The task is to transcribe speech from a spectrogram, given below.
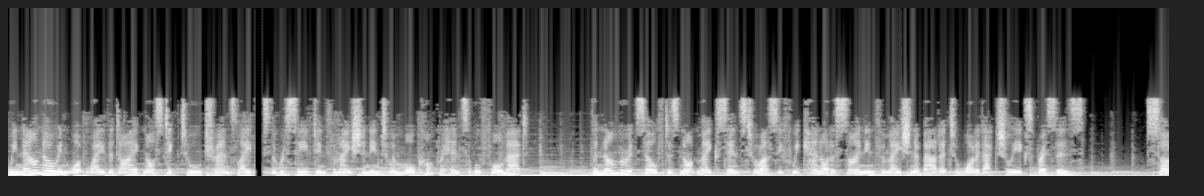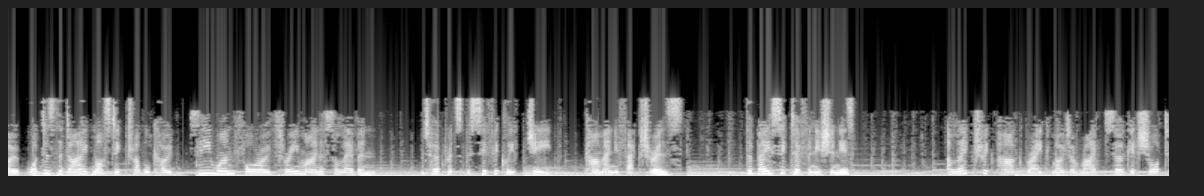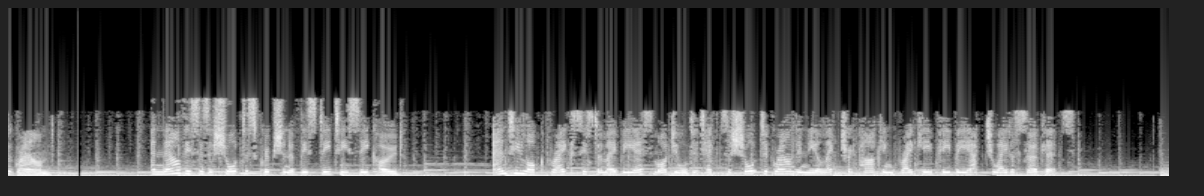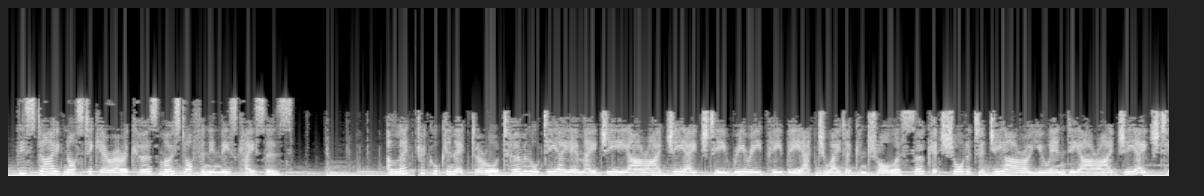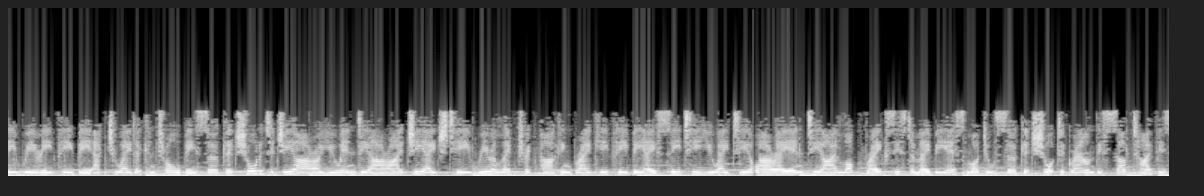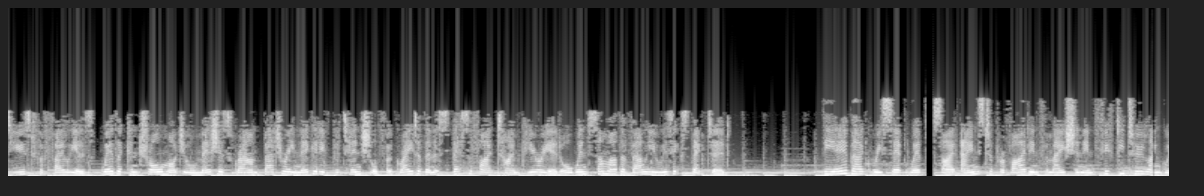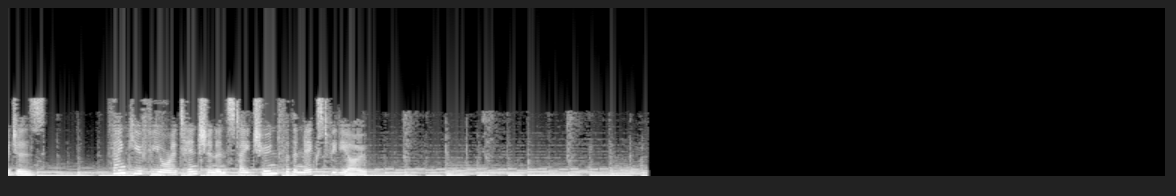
We now know in what way the diagnostic tool translates the received information into a more comprehensible format. The number itself does not make sense to us if we cannot assign information about it to what it actually expresses. So, what does the diagnostic trouble code C1403-11 interpret specifically Jeep car manufacturers? The basic definition is Electric park brake motor right circuit short to ground. And now this is a short description of this DTC code. Anti-lock brake system ABS module detects a short to ground in the electric parking brake EPB actuator circuits. This diagnostic error occurs most often in these cases. Electrical connector or terminal DAMAGERIGHT rear EPB actuator controller circuit shorter to GROUNDRIGHT rear EPB actuator control B circuit shorter to GROUNDRIGHT rear electric parking brake EPB ACTUATORANTI lock brake system ABS module circuit short to ground This subtype is used for failures, where the control module measures ground battery negative negative potential for greater than a specified time period or when some other value is expected. The Airbag Reset website aims to provide information in 52 languages. Thank you for your attention and stay tuned for the next video.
